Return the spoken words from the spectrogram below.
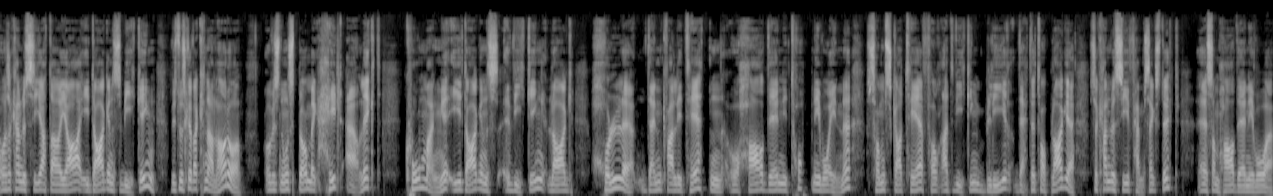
Og så kan du si at ja, i dagens Viking Hvis du skal være knallhard, da, og hvis noen spør meg helt ærlig hvor mange i dagens Vikinglag holder den kvaliteten og har det ni- toppnivået inne som skal til for at Viking blir dette topplaget, så kan du si fem-seks stykk eh, som har det nivået.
